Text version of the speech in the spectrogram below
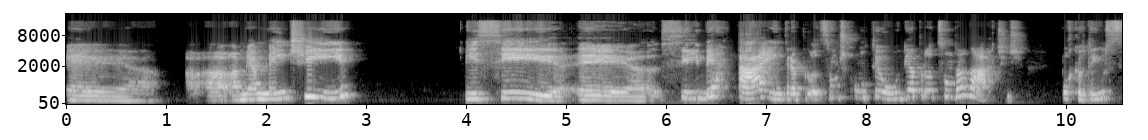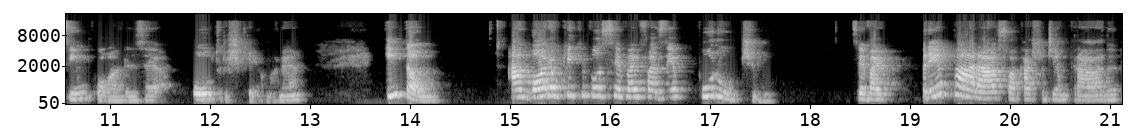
é, a, a minha mente ir e se, é, se libertar entre a produção de conteúdo e a produção das artes. Porque eu tenho cinco horas, é outro esquema, né? Então, agora o que, que você vai fazer por último? Você vai preparar a sua caixa de entrada,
